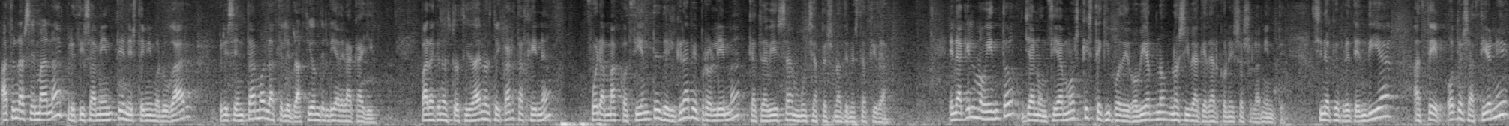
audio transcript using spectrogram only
Hace una semana, precisamente en este mismo lugar, presentamos la celebración del Día de la Calle, para que nuestros ciudadanos de Cartagena fueran más conscientes del grave problema que atraviesan muchas personas de nuestra ciudad. En aquel momento ya anunciamos que este equipo de gobierno no se iba a quedar con eso solamente, sino que pretendía hacer otras acciones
